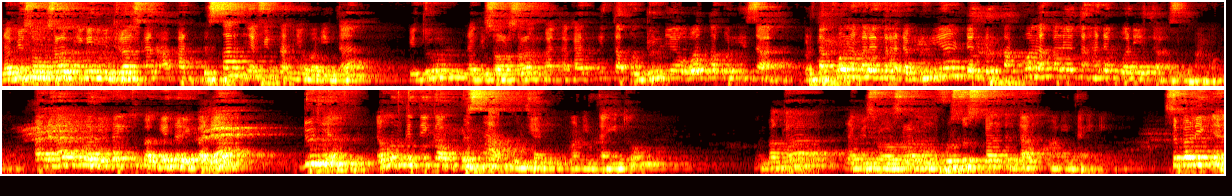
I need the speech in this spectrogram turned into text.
Nabi SAW ingin menjelaskan akan besarnya fitnahnya wanita, itu Nabi SAW mengatakan kita pun dunia wattaqun nisa. Bertakwalah kalian terhadap dunia dan bertakwalah kalian terhadap wanita. Padahal wanita itu bagian daripada dunia. Namun ketika besar ujian wanita itu, maka Nabi SAW mengkhususkan tentang wanita ini. Sebaliknya,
